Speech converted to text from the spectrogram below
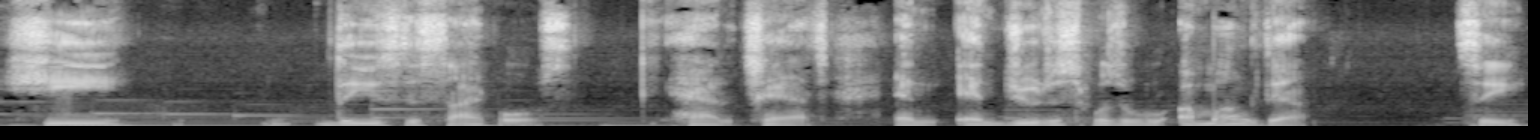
he these disciples had a chance and and Judas was among them. See,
